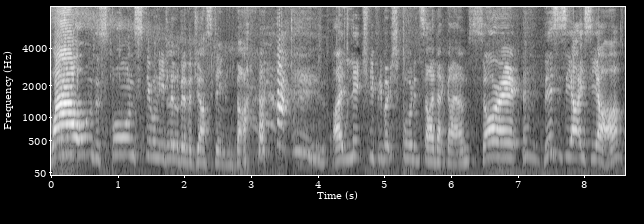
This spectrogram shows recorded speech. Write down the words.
Wow, the spawns still need a little bit of adjusting, but I literally pretty much spawned inside that guy. I'm sorry. This is the ICR.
